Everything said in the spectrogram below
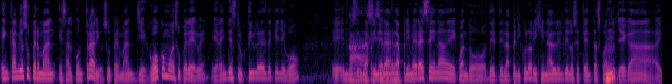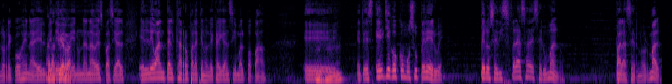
En cambio, Superman es al contrario. Superman llegó como superhéroe, era indestructible desde que llegó. Eh, no sé, Ah, la, sí, primera, señor. la primera escena de cuando de, de la película original de los 70 cuando ¿Mm? llega y lo recogen a él A la bebé en una nave espacial, él levanta el carro para que no le caiga encima al papá. Eh. Entonces, él llegó como superhéroe, pero se disfraza de ser humano para ser normal.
